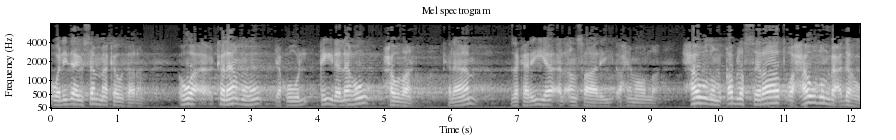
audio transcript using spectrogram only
ولذا يسمى كوثرا. هو كلامه يقول قيل له حوضان. كلام زكريا الأنصاري رحمه الله. حوض قبل الصراط وحوض بعده.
